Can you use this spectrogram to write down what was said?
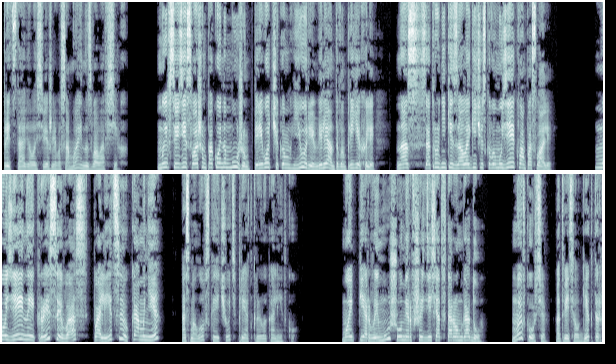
представилась вежливо сама и назвала всех. «Мы в связи с вашим покойным мужем, переводчиком Юрием Виллиантовым, приехали. Нас сотрудники зоологического музея к вам послали». «Музейные крысы? Вас? Полицию? Ко мне?» А Смоловская чуть приоткрыла калитку. «Мой первый муж умер в шестьдесят втором году. «Мы в курсе», — ответил Гектор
